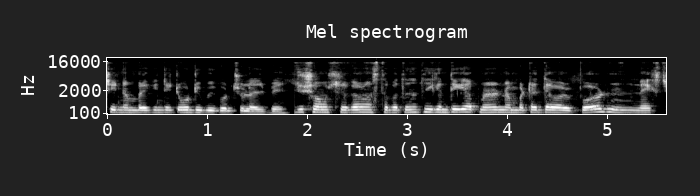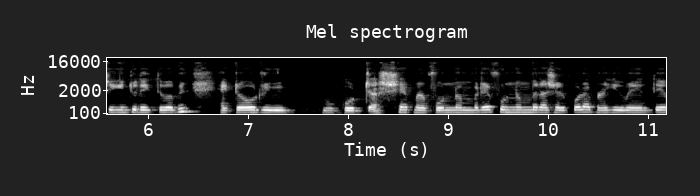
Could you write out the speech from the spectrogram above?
সেই নাম্বারে কিন্তু একটা ওটিপি কোড চলে আসবে। কিছু সমস্যার কারণে আসতে পারতেন না এখান থেকে আপনারা নাম্বারটা দেওয়ার পর নেক্সটে কিন্তু দেখতে পাবেন একটা ওটিপি কোড আসছে, আপনার ফোন নাম্বারে ফোন নাম্বার আসার পর আপনারা কি এখান থেকে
